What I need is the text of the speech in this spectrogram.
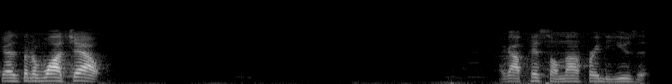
You guys better watch out. I got a pistol, I'm not afraid to use it.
